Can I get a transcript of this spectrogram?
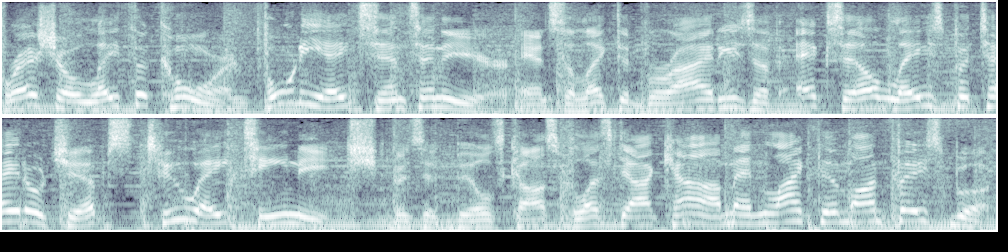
Fresh Olathe corn, 48 cents an ear. And selected varieties of XL Lay's potato chips, $2.18 each. Visit BillsCostPlus.com and like them on Facebook.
